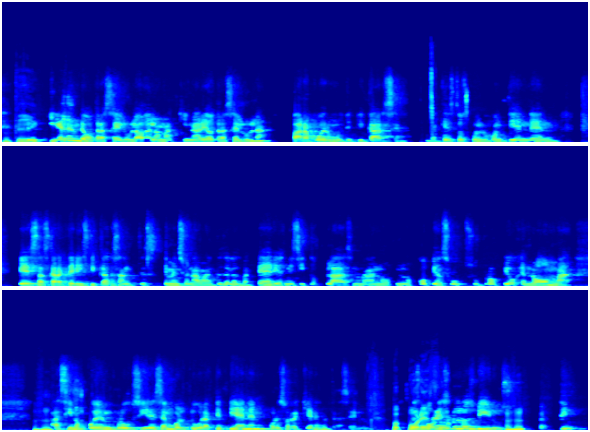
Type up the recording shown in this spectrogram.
requieren de otra célula o de la maquinaria de otra célula para poder multiplicarse, ya que estos pues, no contienen esas características antes que mencionaba antes de las bacterias, ni citoplasma, no, no copian su, su propio genoma. Así no pueden producir esa envoltura que tienen, por eso requieren otra célula. Por, eso... los virus. ¿sí?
